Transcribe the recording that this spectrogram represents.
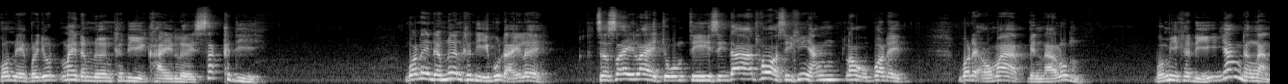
พลเอกประยุทธ์ไม่ดำเนินคดีใครเลยสักคดีบ่ได้ดำเนินคดีผู้ใดเลย จะใส่ไล่โจมตีสีด้าท่อสีขี้หยังเล่าบ่ได้บ่ได้เออกมาเป็นอารมณ์บ่มีคดียั่งทั้งนั้น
